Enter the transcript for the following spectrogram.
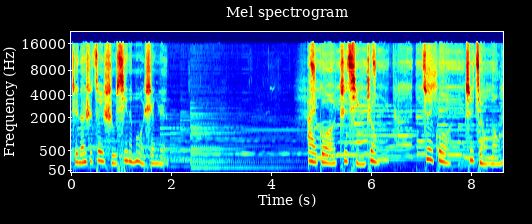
只能是最熟悉的陌生人。爱过知情重，醉过知酒浓。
